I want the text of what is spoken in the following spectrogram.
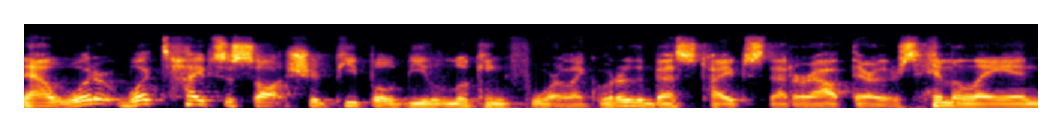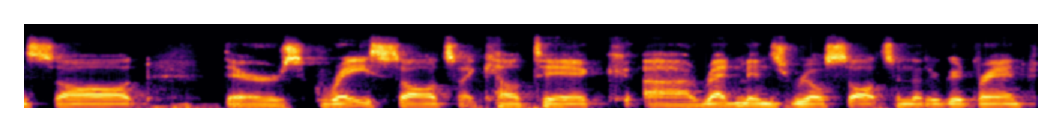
Now, what are, what types of salt should people be looking for? Like what are the best types that are out there? There's Himalayan salt, there's gray salts like Celtic, uh, Redmond's Real Salt's another good brand.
